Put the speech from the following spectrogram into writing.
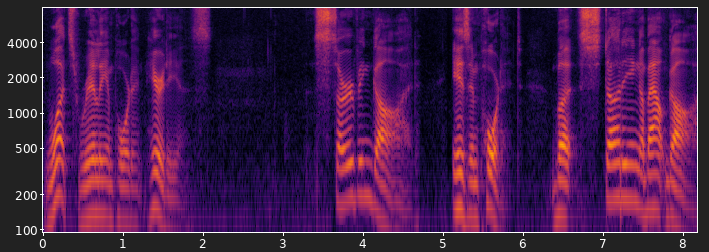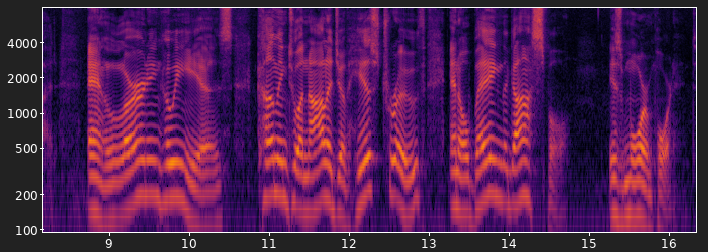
what's really important? Here it is. Serving God is important, but studying about God and learning who He is, coming to a knowledge of His truth, and obeying the gospel is more important.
